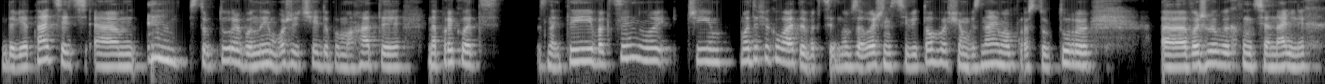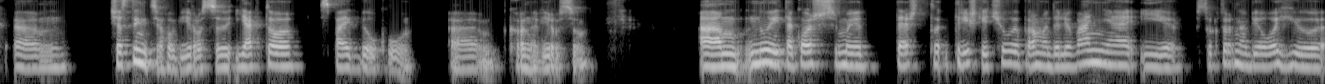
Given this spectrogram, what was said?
19 ем, структури вони можуть ще й допомагати, наприклад, знайти вакцину чи модифікувати вакцину в залежності від того, що ми знаємо про структуру е, важливих функціональних ем, частин цього вірусу, як то спайк білку ем, коронавірусу. Ну і також ми теж трішки чули про моделювання і структурну біологію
